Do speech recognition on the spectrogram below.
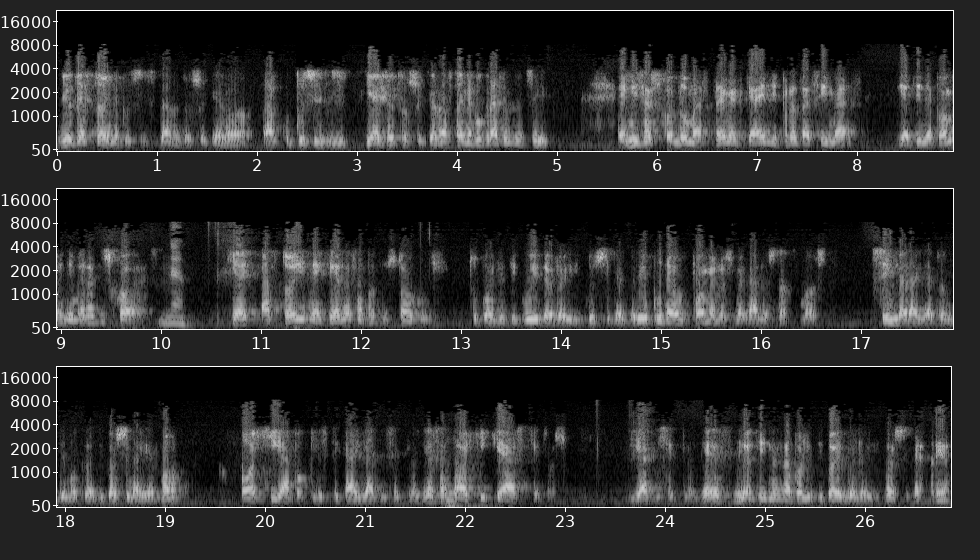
διότι αυτό είναι που συζητάμε τόσο καιρό, που συζητιέται τόσο καιρό. Αυτό είναι που γράφετε εσύ. Εμείς ασχολούμαστε με ποια είναι η πρότασή μας για την επόμενη μέρα της χώρας. Ναι. Και αυτό είναι και ένας από τους στόχους του πολιτικού ιδεολογικού συνεδρίου, που είναι ο επόμενος μεγάλος σταθμός σήμερα για τον Δημοκρατικό Συναγερμό. Όχι αποκλειστικά για τις εκλογές, αλλά όχι και άσχετος για τις εκλογές, διότι είναι ένα πολιτικό ιδεολογικό συνέδριο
